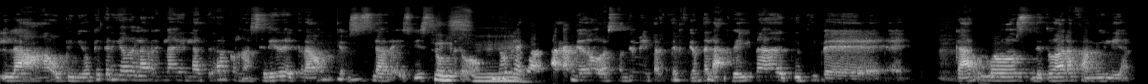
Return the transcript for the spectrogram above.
la opinión que tenía de la reina de Inglaterra con la serie de Crown, que no sé si la habréis visto, pero creo que ha cambiado bastante mi percepción de la reina, del príncipe Carlos, de toda la familia.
